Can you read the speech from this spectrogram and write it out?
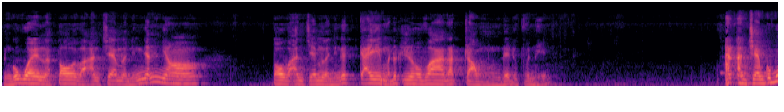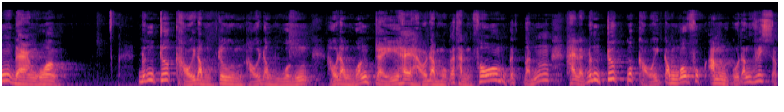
Đừng có quên là tôi và anh chị em là những nhánh nho. Tôi và anh chị em là những cái cây mà Đức Giê-hô-va đã trồng để được vinh hiển. Anh anh chị em có muốn đàng hoàng đứng trước hội đồng trường, hội đồng quận, hội đồng quản trị hay hội đồng một cái thành phố, một cái tỉnh hay là đứng trước quốc hội công bố phúc âm của Đấng Christ không?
